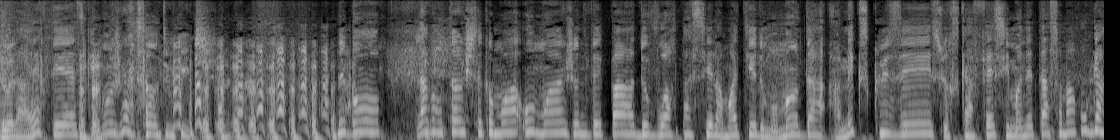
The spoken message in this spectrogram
de la RTS qui mangeaient un sandwich. Mais bon, l'avantage, c'est que moi, au moins, je ne vais pas devoir passer la moitié de mon mandat à m'excuser sur ce qu'a fait Simonetta Sommaruga.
